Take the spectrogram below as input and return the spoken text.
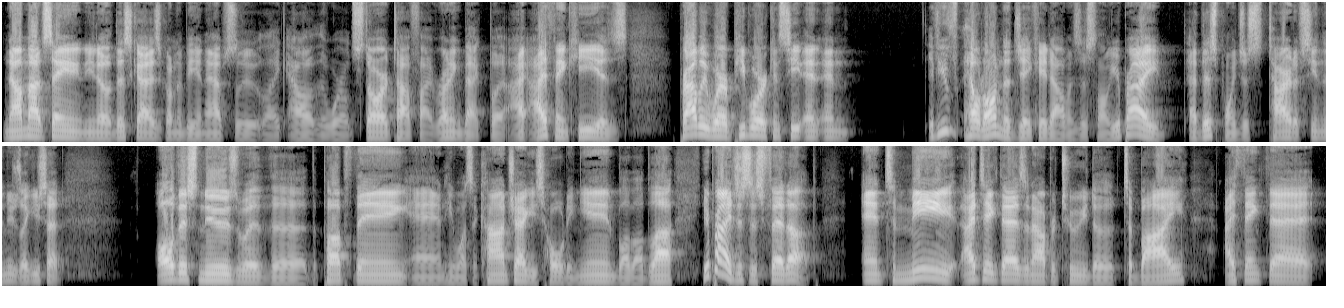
now I'm not saying you know this guy is going to be an absolute like out of the world star, top five running back, but I, I think he is probably where people are conceived. And, and if you've held on to J.K. Dobbins this long, you're probably at this point just tired of seeing the news. Like you said, all this news with the the pup thing and he wants a contract, he's holding in, blah blah blah. You're probably just as fed up. And to me, I take that as an opportunity to to buy. I think that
